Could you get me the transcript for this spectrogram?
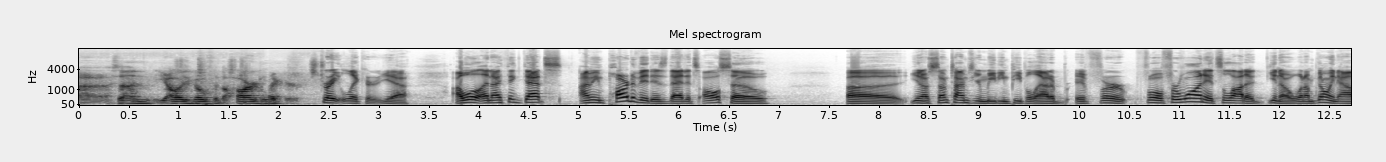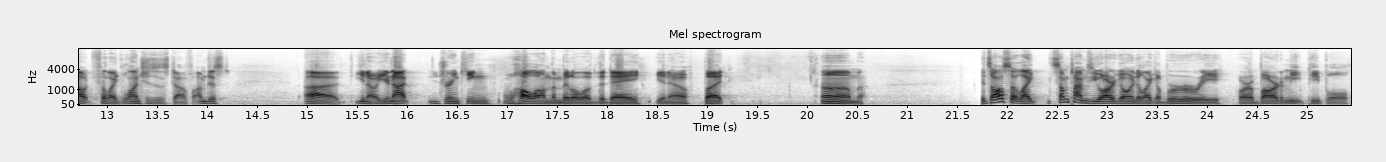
uh, son you always go for the hard liquor. Straight liquor yeah. I will and i think that's i mean part of it is that it's also uh you know sometimes you're meeting people out of if for for for one it's a lot of you know when i'm going out for like lunches and stuff i'm just uh you know you're not drinking while on the middle of the day you know but um it's also like sometimes you are going to like a brewery or a bar to meet people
